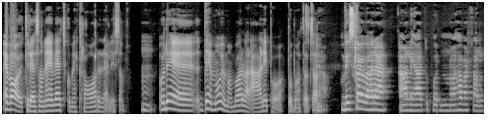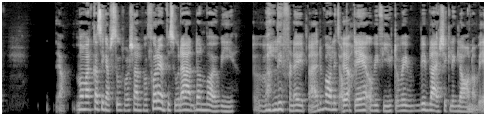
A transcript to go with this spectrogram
Jeg var jo til det sånn Jeg vet ikke om jeg klarer det, liksom. Mm. Og det, det må jo man bare være ærlig på, på en måte. Sånn. Ja. Vi skal jo være ærlige her på podden, og jeg har i hvert fall ja, Man merker sikkert stor forskjell, for forrige episode den var jo vi veldig fornøyd med. Det var litt Ja. artig, og vi fyrte, og vi, vi ble skikkelig glad når vi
